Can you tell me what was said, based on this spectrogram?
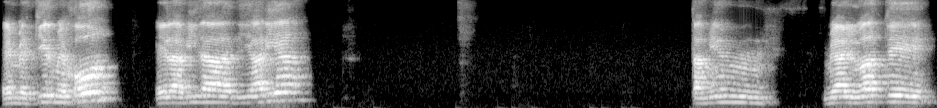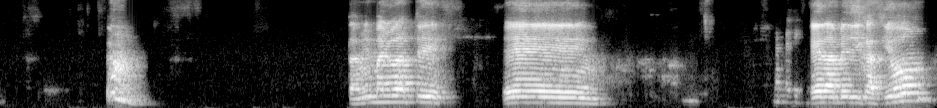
en, vestir mejor, en la vida diaria. También me ayudaste, también me ayudaste en, en la medicación,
